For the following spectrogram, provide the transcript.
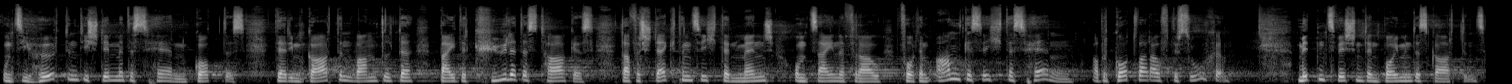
Und sie hörten die Stimme des Herrn Gottes, der im Garten wandelte bei der Kühle des Tages. Da versteckten sich der Mensch und seine Frau vor dem Angesicht des Herrn. Aber Gott war auf der Suche. Mitten zwischen den Bäumen des Gartens.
